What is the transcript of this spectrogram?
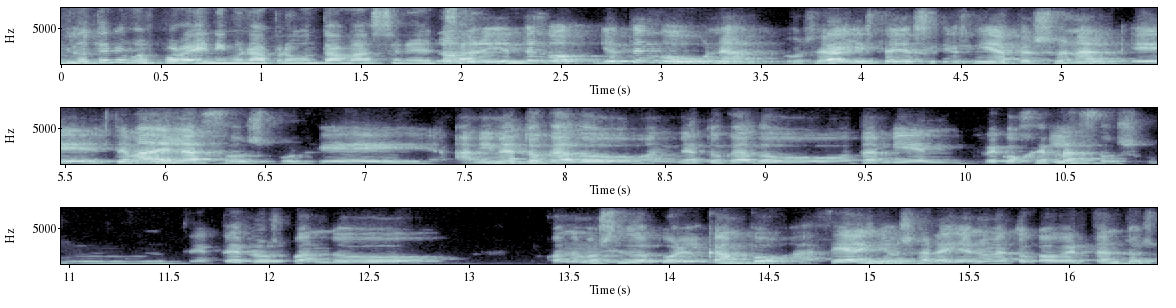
no tenemos por ahí ninguna pregunta más en el chat. No, pero yo tengo, yo tengo una, o sea, y esta ya sí que es mía personal, eh, el tema de lazos, porque a mí me ha tocado, a mí me ha tocado también recoger lazos mm, de perros cuando, cuando hemos ido por el campo, hace años, ahora ya no me ha tocado ver tantos,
